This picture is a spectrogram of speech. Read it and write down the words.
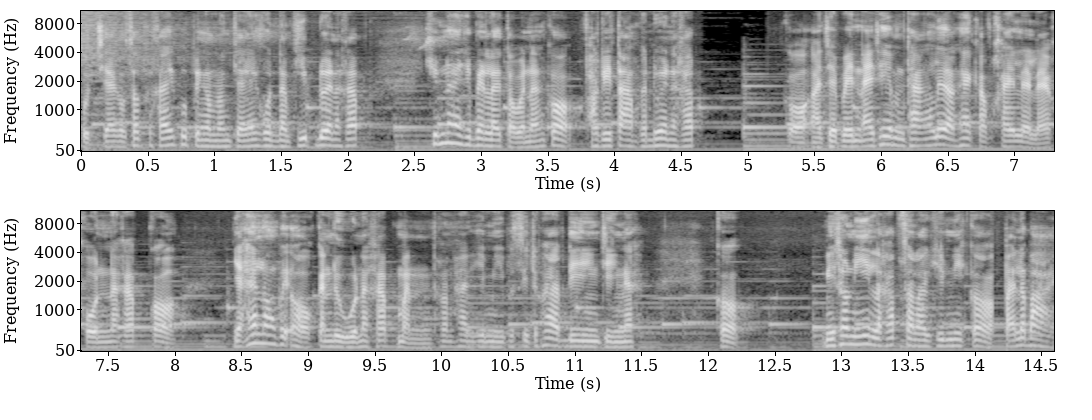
กดแชร์ กดซับสไครป์เพื่อเป็นกำลังใจให้คนทำคลิปด้วยนะครับ คลิปหน้าจะเป็นอะไรต่อไปนั้นก็ฝากติดตามกันด้วยนะครับ ก็อาจจะเป็นไอเทมทางเลือกให้กับใครหลาย ๆ คนนะครับ ก็อยากให้ลองไปออกกันดูนะครับ มันค่อนข้างจะมีประสิทธิภาพดีจริง ๆ นะ ก็มีเท่านี้แหละครับสำหรับคลิปนี้ก็ไปละบาย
